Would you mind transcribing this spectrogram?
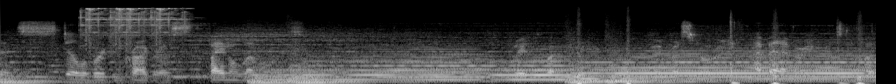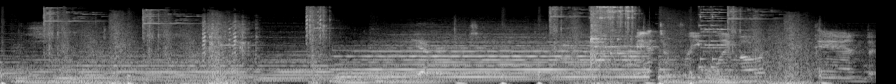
That's still a work in progress. The final level is. Wait, what? I pressed it already. I bet I've already pressed it, but. Yeah, pressed it. made it to free play mode, and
